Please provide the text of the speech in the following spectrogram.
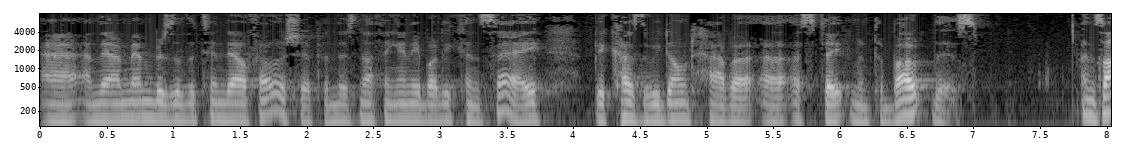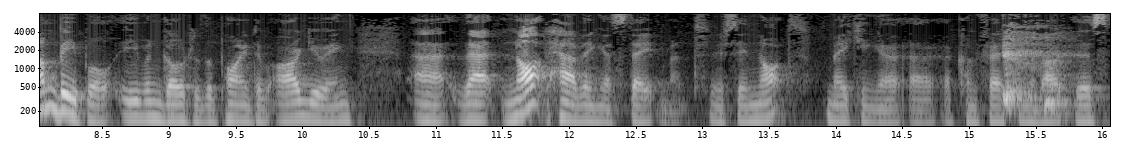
uh, and they are members of the Tyndale Fellowship, and there's nothing anybody can say because we don't have a, a, a statement about this. And some people even go to the point of arguing uh, that not having a statement, you see, not making a, a, a confession about this,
